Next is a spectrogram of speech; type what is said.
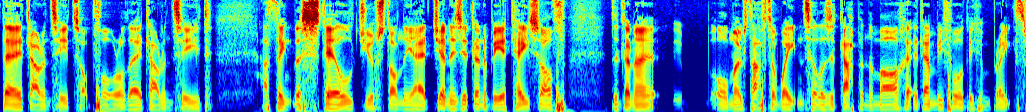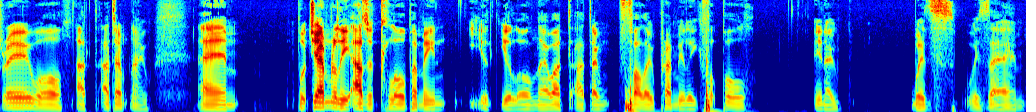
They're guaranteed top four, or they're guaranteed. I think they're still just on the edge. And is it going to be a case of they're going to almost have to wait until there's a gap in the market again before they can break through, or I, I don't know. Um, but generally, as a club, I mean, you, will all know I, I, don't follow Premier League football, you know, with with um,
